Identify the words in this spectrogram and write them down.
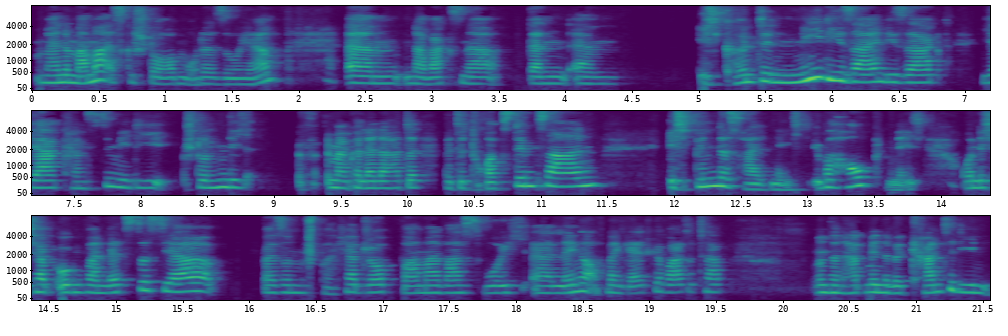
meine Mama ist gestorben oder so, ja, ähm, ein Erwachsener, dann, ähm, ich könnte nie die sein, die sagt, ja, kannst du mir die Stunden, die ich in meinem Kalender hatte, bitte trotzdem zahlen. Ich bin das halt nicht, überhaupt nicht. Und ich habe irgendwann letztes Jahr bei so einem Sprecherjob war mal was, wo ich äh, länger auf mein Geld gewartet habe. Und dann hat mir eine Bekannte, die ein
